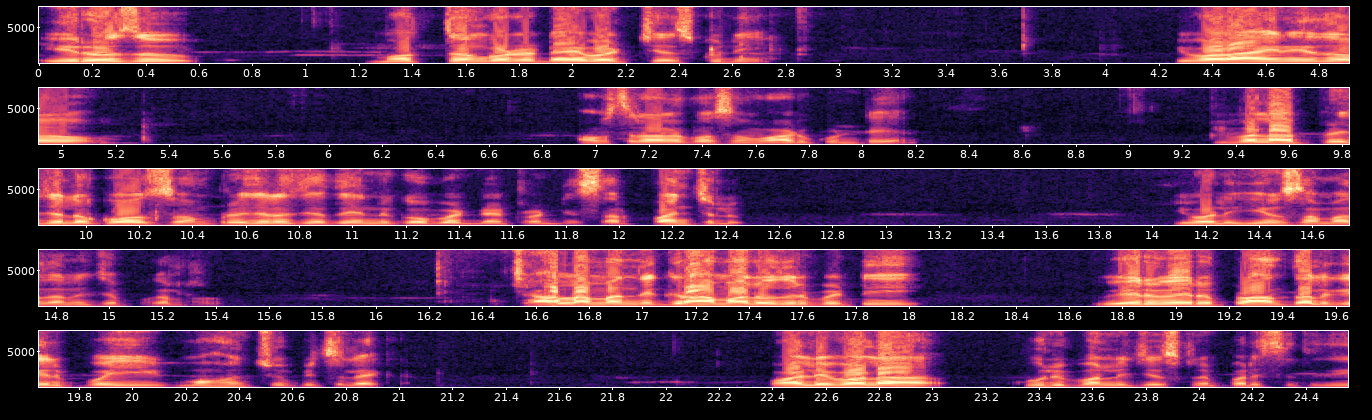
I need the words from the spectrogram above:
ఈరోజు మొత్తం కూడా డైవర్ట్ చేసుకుని ఇవాళ ఆయన ఏదో అవసరాల కోసం వాడుకుంటే ఇవాళ ప్రజల కోసం ప్రజల చేత ఎన్నుకోబడినటువంటి సర్పంచులు ఇవాళ ఏం సమాధానం చెప్పగలరు? చాలామంది గ్రామాలు వదిలిపెట్టి వేరు వేరు ప్రాంతాలకు వెళ్ళిపోయి మొహం చూపించలేక వాళ్ళు ఇవాళ కూలి పనులు చేసుకునే పరిస్థితికి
